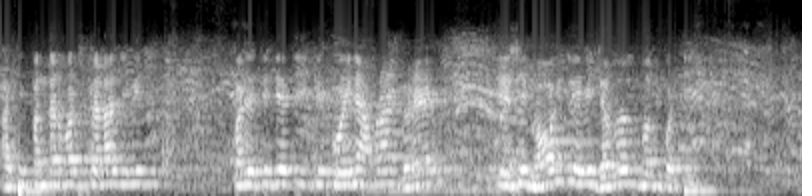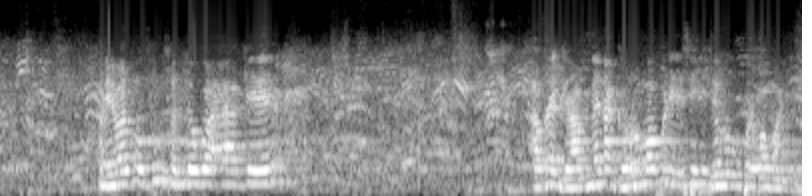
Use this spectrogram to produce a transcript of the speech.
આથી પંદર વર્ષ પહેલાં જ એવી પરિસ્થિતિ હતી કે કોઈને આપણા ઘરે એસી ન હોય તો એવી જરૂરત નહોતી પડતી. પણ એવા તો શું સંજોગો આવ્યા કે આપણે ગ્રામ્યના ઘરોમાં પણ એસીની જરૂર પડવા માંડી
